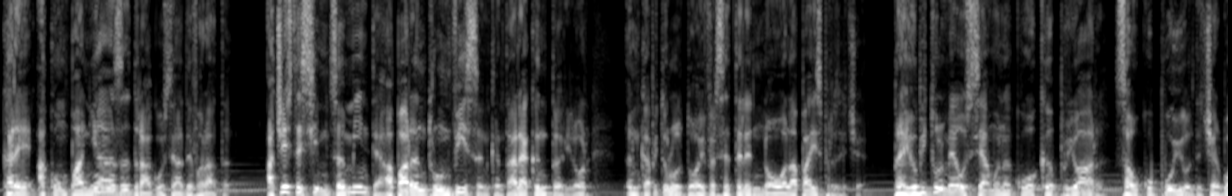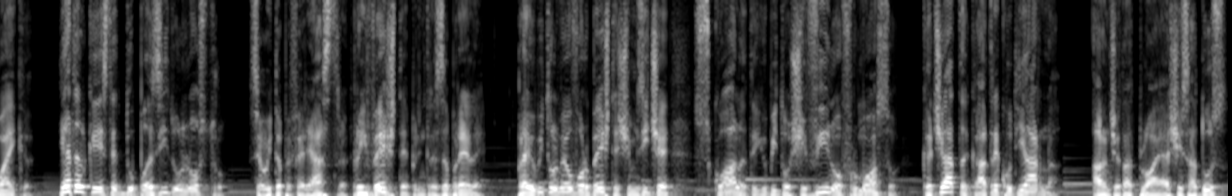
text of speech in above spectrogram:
care acompaniază dragostea adevărată. Aceste simțăminte apar într-un vis în cântarea cântărilor, în capitolul 2, versetele 9 la 14. Prea iubitul meu seamănă cu o căprioară sau cu puiul de cerboaică. Iată-l că este după zidul nostru. Se uită pe fereastră, privește printre zăbrele. Prea iubitul meu vorbește și îmi zice, scoală-te iubito și vino frumoasă, căci iată că a trecut iarna. A încetat ploaia și s-a dus.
